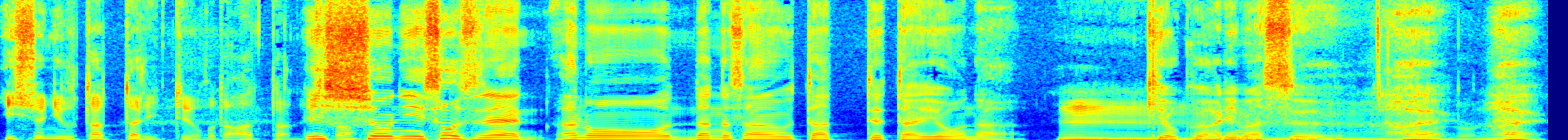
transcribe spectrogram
一緒に歌ったりっていうことがあったんですか？一緒に、そうですね。あの、旦那さん歌ってたような記憶があります。なるほどね。はい、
